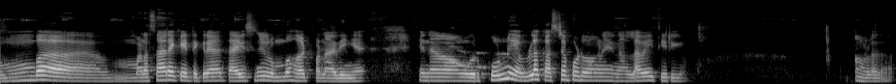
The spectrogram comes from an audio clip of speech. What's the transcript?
ரொம்ப மனசார கேட்டுக்கிறேன். தயவு செஞ்சு ரொம்ப ஹர்ட் பண்ணாதீங்க. ஏன்னா அவங்க ஒரு பொண்ணு எவ்வளோ கஷ்டப்படுவாங்கன்னு எனக்கு நல்லாவே தெரியும். அவ்வளோதான்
